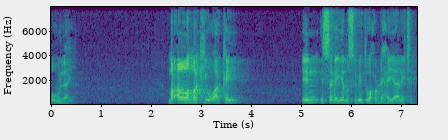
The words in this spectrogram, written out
oo uu laahiyey mar alla markii uu arkay in isaga iyo muslimiintu wax u dhexeeya aanay jirin.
